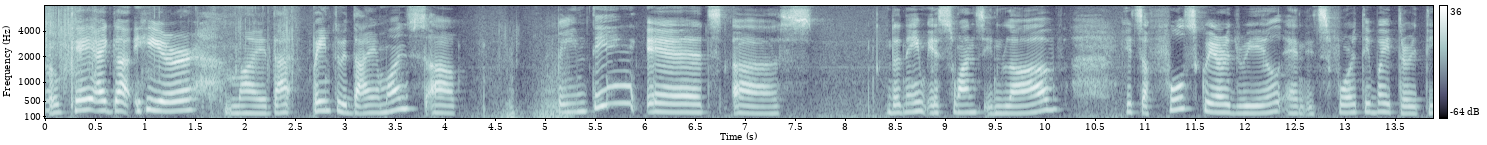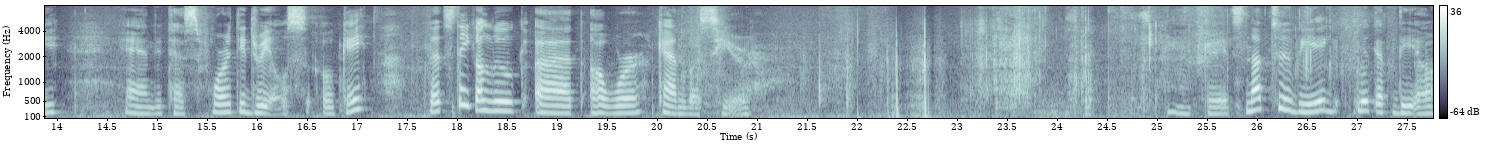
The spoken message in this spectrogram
Okay, I got here my paint with diamonds uh, painting. It's uh, the name is Swans in Love. It's a full square drill and it's 40 by 30 and it has 40 drills. Okay, let's take a look at our canvas here. Okay, it's not too big. Look at the uh,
